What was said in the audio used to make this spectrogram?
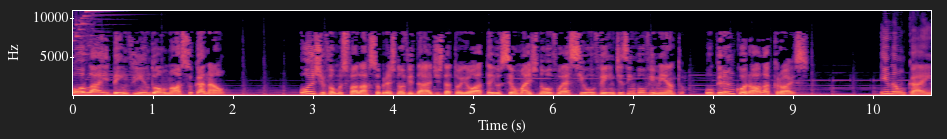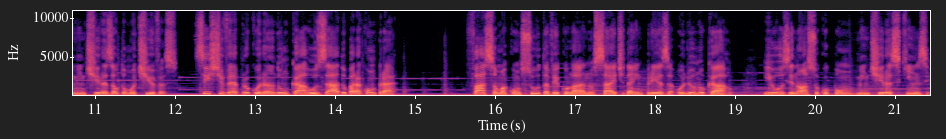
Olá e bem-vindo ao nosso canal. Hoje vamos falar sobre as novidades da Toyota e o seu mais novo SUV em desenvolvimento, o Gran Corolla Cross. E não caia em mentiras automotivas, se estiver procurando um carro usado para comprar. Faça uma consulta veicular no site da empresa Olho no Carro e use nosso cupom MENTIRAS15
